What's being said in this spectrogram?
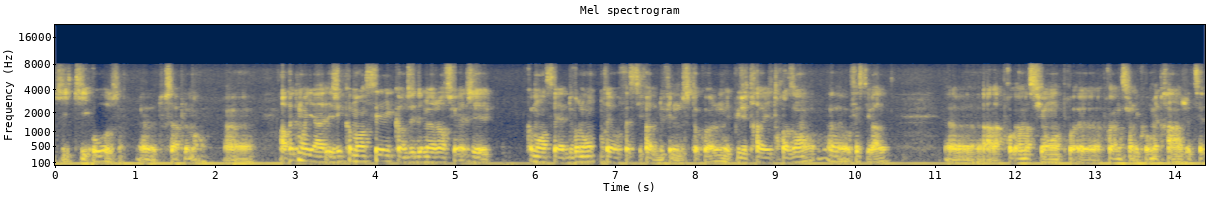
qui, ose, tout simplement. En fait, moi, j'ai commencé, quand j'ai déménagé en Suède, j'ai commencé à être volontaire au Festival du film de Stockholm et puis j'ai travaillé trois ans au festival, à la programmation, pro- euh, programmation des courts-métrages, etc.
